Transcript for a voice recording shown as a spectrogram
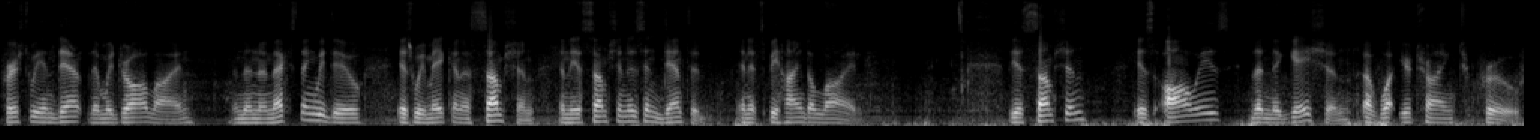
first we indent, then we draw a line. And then the next thing we do is we make an assumption. And the assumption is indented. And it's behind a line. The assumption is always the negation of what you're trying to prove.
